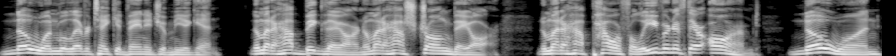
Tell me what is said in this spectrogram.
no one will ever take advantage of me again. No matter how big they are, no matter how strong they are, no matter how powerful, even if they're armed, no one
